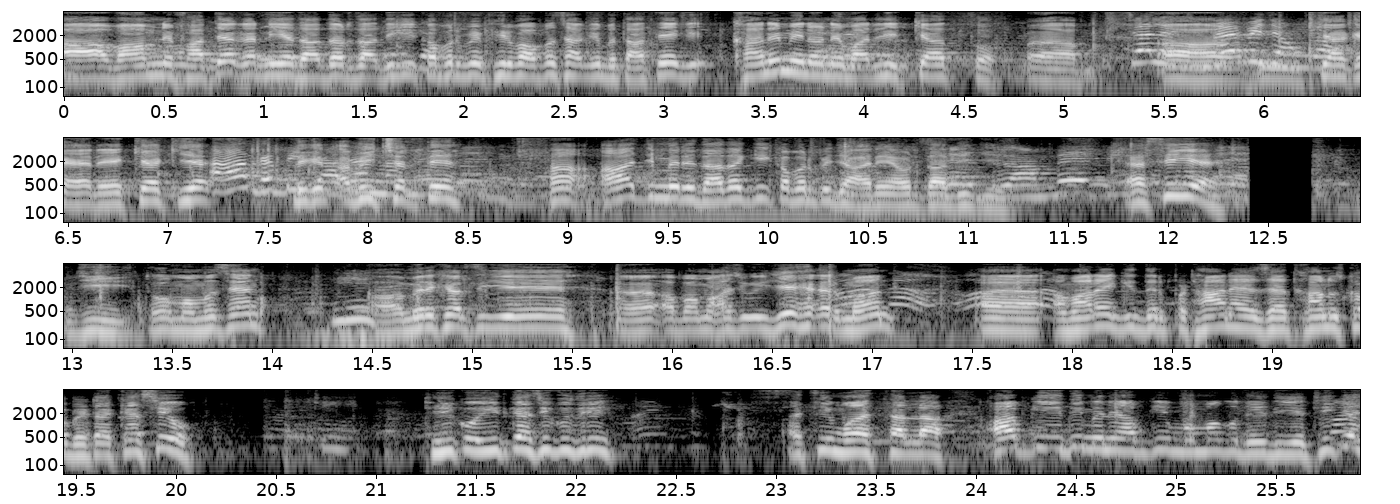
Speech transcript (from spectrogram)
आवाम ने फातिहा करनी है दादा और दादी की कब्र पे फिर वापस आके बताते हैं कि खाने में इन्होंने हमारे लिए क्या तो आ, आ, मैं भी जाऊँगा। क्या कह रहे हैं क्या किया? लेकिन अभी चलते हैं। हाँ आज मेरे दादा की कब्र पे जा रहे हैं और दादी की। ऐसे ही? है। जी तो मोहम्मद सैन मेरे ख्याल से ये अब हम आज ये है अरमान। हमारा एक इधर पठान है जैद खान उसका बेटा। कैसे हो? ठीक हो? ईद कैसी गुजरी? अच्छी माशाल्लाह। आपकी ईदी मैंने आपकी मम्मा को दे दी है ठीक है?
